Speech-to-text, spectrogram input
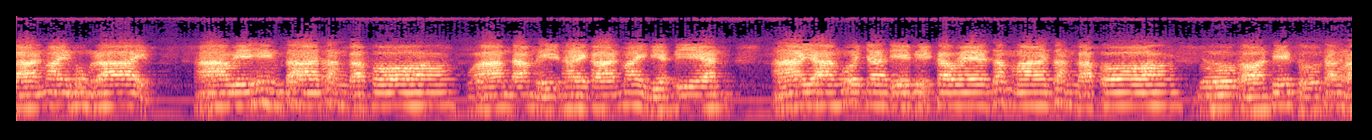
การไม่มุ่งร้าย อาวิหิงสาสังกัปโปความดำริในการไม่เบียดเบียน อายังอุจติภิกขเวสัมมาสังกัปโปดูก่อนภิกษุทั้งหล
